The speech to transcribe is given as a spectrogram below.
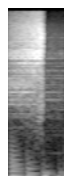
Bye.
